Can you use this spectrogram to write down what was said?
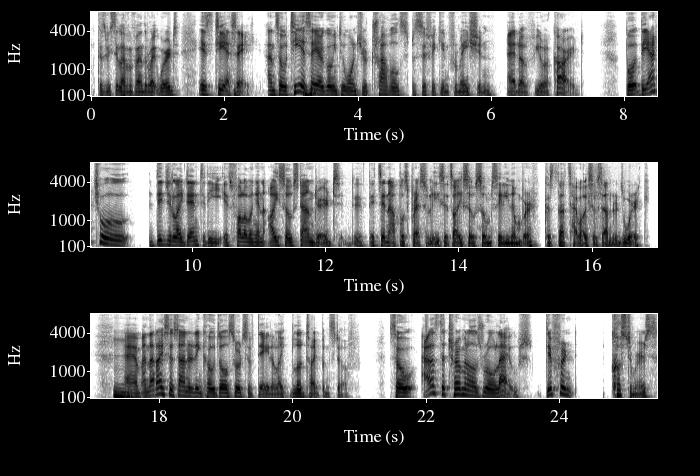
because we still haven't found the right word, is TSA, and so TSA Mm-hmm. are going to want your travel specific information out of your card, but the actual digital identity is following an ISO standard. It's in Apple's press release. It's ISO some silly number because that's how ISO standards work. Um, and that ISO standard encodes all sorts of data like blood type and stuff. So as the terminals roll out, different customers,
